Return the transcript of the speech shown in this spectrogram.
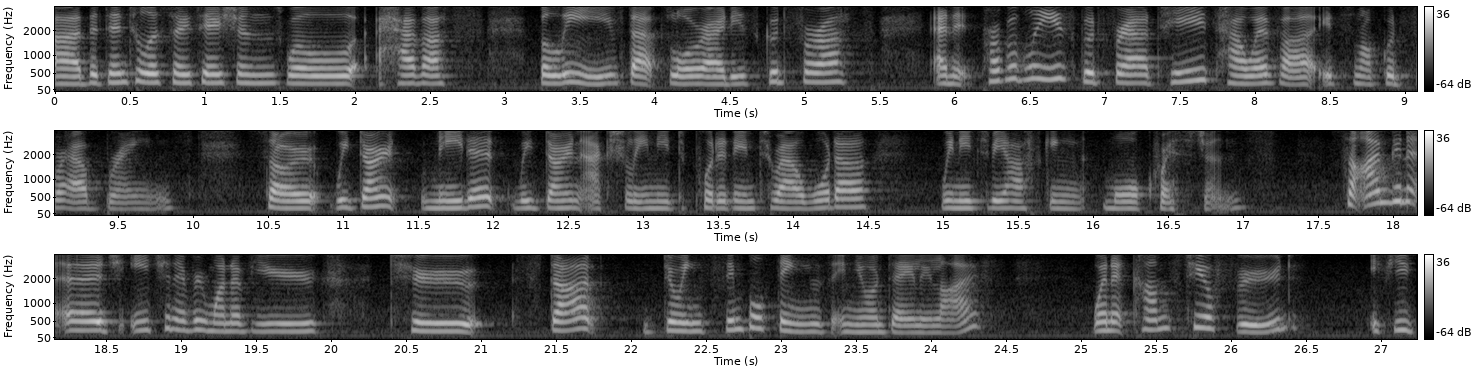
uh, the dental associations will have us believe that fluoride is good for us. and it probably is good for our teeth. However, it's not good for our brains. So we don't need it. We don't actually need to put it into our water. We need to be asking more questions. So I'm going to urge each and every one of you to start doing simple things in your daily life. When it comes to your food, if you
